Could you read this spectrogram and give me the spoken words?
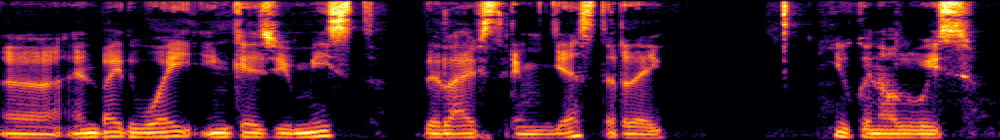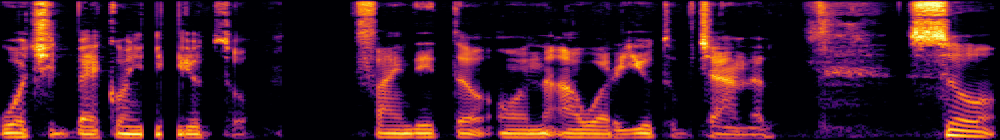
Uh, and by the way, in case you missed the live stream yesterday, you can always watch it back on YouTube. Find it on our YouTube channel. So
